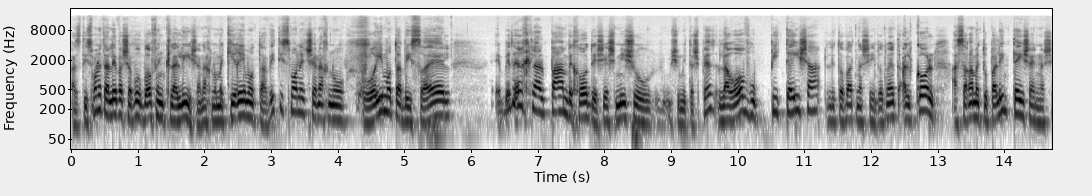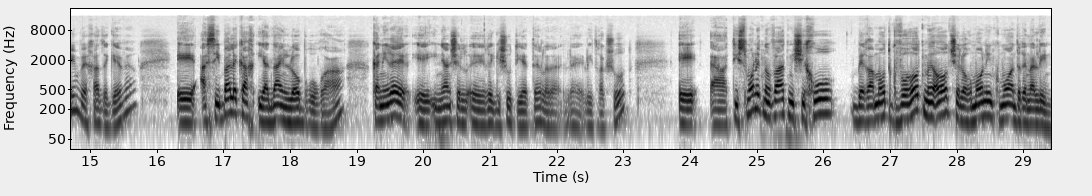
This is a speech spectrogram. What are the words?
אז תסמונת הלב השבור באופן כללי, שאנחנו מכירים אותה, והיא תסמונת שאנחנו רואים אותה בישראל, בדרך כלל פעם בחודש יש מישהו שמתאשפז, לרוב הוא פי תשע לטובת נשים. זאת אומרת, על כל עשרה מטופלים, תשע הן נשים ואחד זה גבר. Uh, הסיבה לכך היא עדיין לא ברורה, כנראה uh, עניין של רגישות יתר להתרגשות. התסמונת נובעת משחרור ברמות גבוהות מאוד של הורמונים כמו אדרנלין,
